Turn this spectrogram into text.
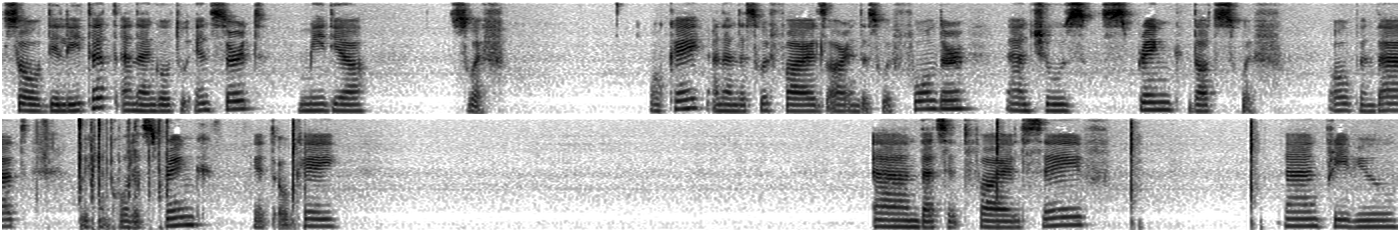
So delete it and then go to Insert, Media, SWF. Okay, and then the SWF files are in the SWF folder and choose spring.swf. Open that. We can call it spring. Hit OK. And that's it. File, save, and preview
